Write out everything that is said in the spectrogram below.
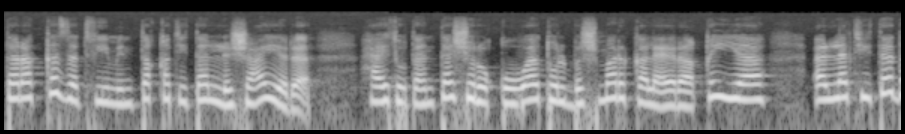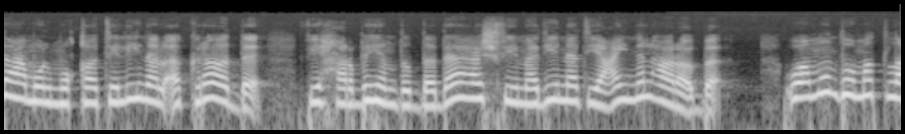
تركزت في منطقة تل شعير حيث تنتشر قوات البشمركة العراقية التي تدعم المقاتلين الأكراد في حربهم ضد داعش في مدينة عين العرب. ومنذ مطلع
